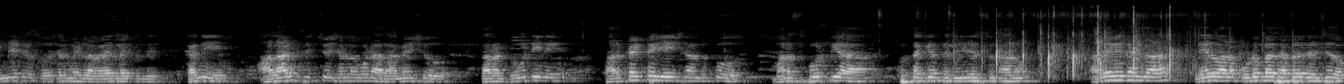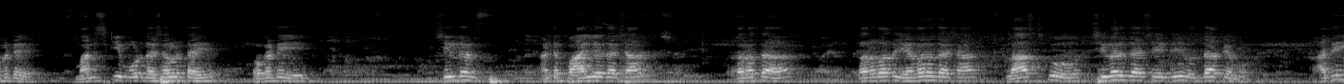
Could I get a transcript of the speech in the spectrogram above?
ఇమీడియట్గా సోషల్ మీడియాలో వైరల్ అవుతుంది. కానీ అలాంటి సిచ్యువేషన్లో కూడా రమేష్ తన డ్యూటీని పర్ఫెక్ట్గా చేసినందుకు మనస్ఫూర్తిగా కృతజ్ఞత తెలియజేస్తున్నాను. అదేవిధంగా నేను వాళ్ళ కుటుంబ సభ్యులు తెలిసేది ఒకటే మనిషికి మూడు దశలు ఉంటాయి. ఒకటి చిల్డ్రన్స్ అంటే బాల్య దశ తర్వాత తర్వాత యవన దశ లాస్ట్కు చివరి దశ ఏంటి? వృద్ధాప్యము. అది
